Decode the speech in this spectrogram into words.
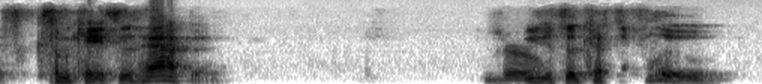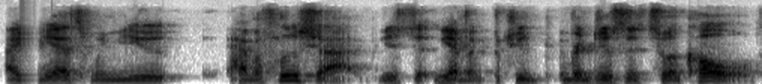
Some cases happen. True. You can still catch the flu, I guess, when you have a flu shot. You, still, you have it, but you it reduces to a cold.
